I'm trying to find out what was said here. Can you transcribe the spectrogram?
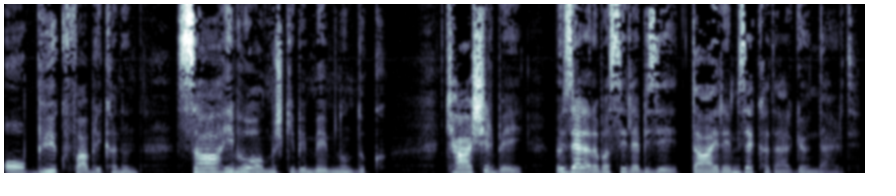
O büyük fabrikanın sahibi olmuş gibi memnunduk. Kaşir Bey özel arabasıyla bizi dairemize kadar gönderdi.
